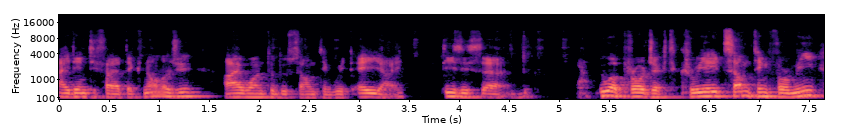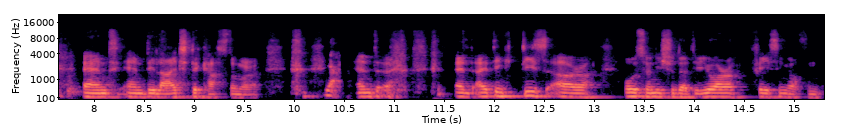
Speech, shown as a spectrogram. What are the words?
identify a technology. I want to do something with AI. This is a, yeah. do a project, create something for me, and and delight the customer. Yeah. and uh, and I think these are also an issue that you are facing often.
